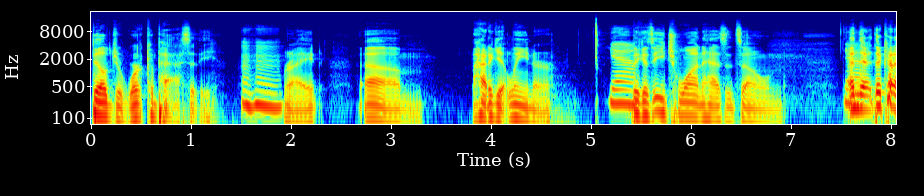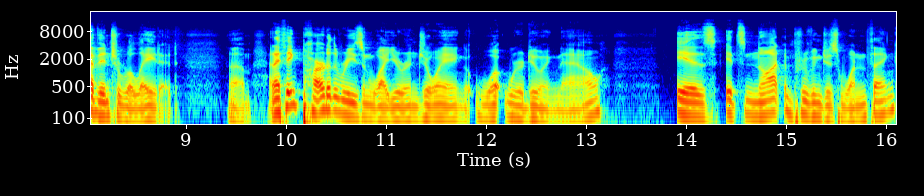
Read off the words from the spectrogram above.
build your work capacity, Mm-hmm. right? Um, how to get leaner, yeah. because each one has its own yeah. and they're, they're kind of interrelated. Um, and I think part of the reason why you're enjoying what we're doing now is it's not improving just one thing,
